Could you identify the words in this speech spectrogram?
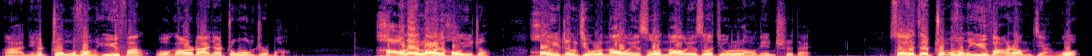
啊。你看中风预防，我告诉大家，中风治不好，好了也落下后遗症，后遗症久了脑萎缩，脑萎缩久了老年痴呆。所以在中风预防上，我们讲过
